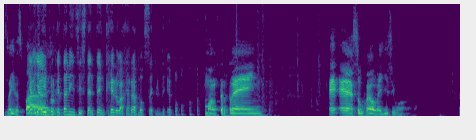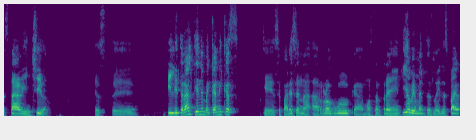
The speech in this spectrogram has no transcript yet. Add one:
Slade Spy. Ya, ya vi por qué tan insistente en que bajáramos el demo. Monster Train. E, es un juego bellísimo. Está bien chido. Este. Y literal tiene mecánicas que se parecen a, Rockbook, a Monster Train y obviamente Slade Spire.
